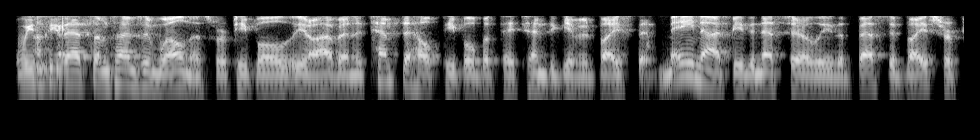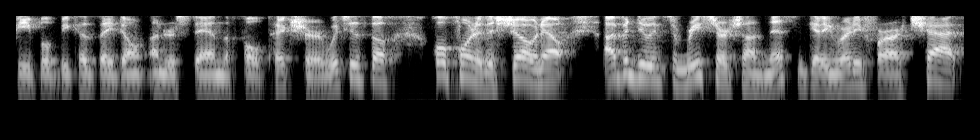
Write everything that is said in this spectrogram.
we okay. see that sometimes in wellness where people, you know, have an attempt to help people, but they tend to give advice that may not be the necessarily the best advice for people because they don't understand the full picture, which is the whole point of the show. Now, I've been doing some research on this and getting ready for our chat,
